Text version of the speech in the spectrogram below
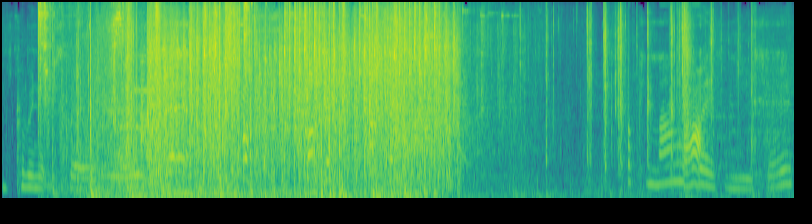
He's coming upstairs. Fucking miles Ah. away from you two.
